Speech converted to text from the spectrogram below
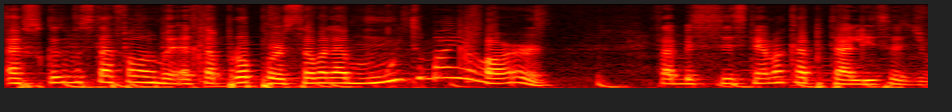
essa coisa que você tá falando, essa proporção ela é muito maior. Sabe, esse sistema capitalista de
